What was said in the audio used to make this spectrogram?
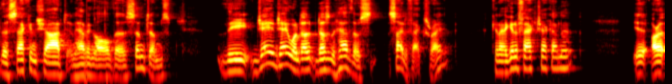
the second shot and having all the symptoms, the J and J one doesn't have those side effects, right? Can I get a fact check on that? It, are,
